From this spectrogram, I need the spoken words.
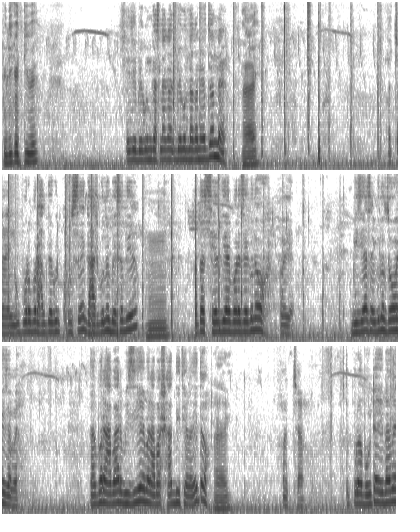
ফিলি কাটিবে। সেই যে বেগুন গাছ লাগা বেগুন লাগানোর জন্য? হ্যাঁ। আচ্ছা এই উপর উপর হালকা করে খুশে ঘাসগুলো বেছে দিয়ে। হুম। অর্থাৎ সেচ দেওয়ার পরে যেগুলো ওই ভিজে আছে ওইগুলো জো হয়ে যাবে। তারপরে আবার ভিজিয়ে এবার আবার সার দিতে হবে তাই তো? হ্যাঁ। আচ্ছা। তো পুরো বইটা এইভাবে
